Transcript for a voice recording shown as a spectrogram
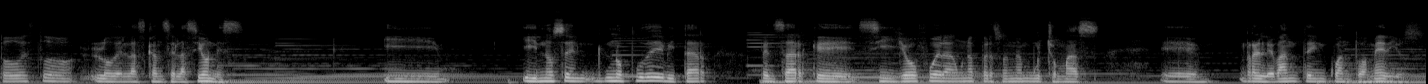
todo esto, lo de las cancelaciones. Y, y no sé, no pude evitar pensar que si yo fuera una persona mucho más eh, relevante en cuanto a medios,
